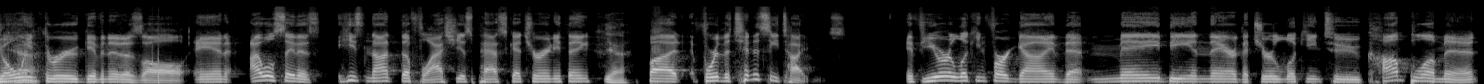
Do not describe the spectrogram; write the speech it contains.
going Yeah. through, giving it his all. And I will say this: he's not the flashiest pass catcher or anything, Yeah. but for the Tennessee Titans, if you're looking for a guy that may be in there that you're looking to complement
